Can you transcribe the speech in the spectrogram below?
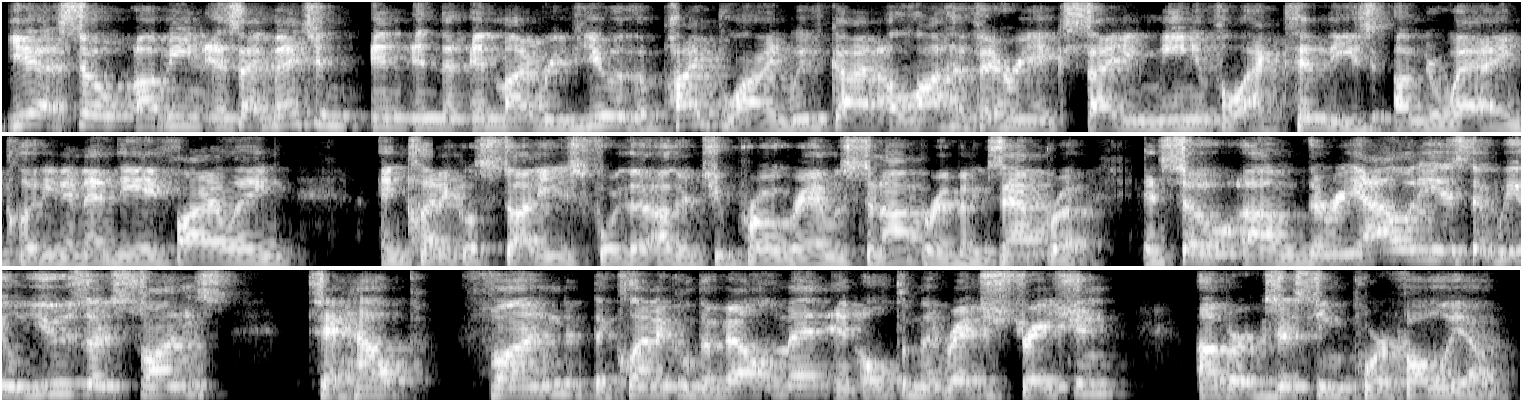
Yeah, so I mean, as I mentioned in in, the, in my review of the pipeline, we've got a lot of very exciting, meaningful activities underway, including an NDA filing and clinical studies for the other two programs, Stenoparib and Ixempra. And so um, the reality is that we will use those funds to help fund the clinical development and ultimate registration of our existing portfolio.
